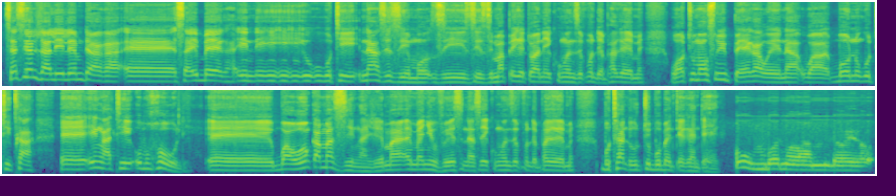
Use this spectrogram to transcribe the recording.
Sesiyandlalile emntaka eh sayibeka ukuthi nazi izimo zimapeketwane ekhungweni zemfundo ephakeme. Wathi uma usuyibheka wena wabona ukuthi cha eh ingathi ubuholi eh ba wonke amazinga nje emanyuvesi nasekhungweni zemfundo ephakeme buthanda ukuthi bube ntekenteke. Umbono wami loyo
